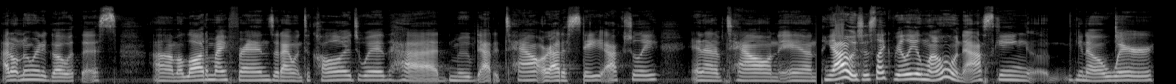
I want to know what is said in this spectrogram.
I don't know where to go with this. Um, a lot of my friends that I went to college with had moved out of town or out of state actually and out of town. And yeah, I was just like really alone asking, you know, where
